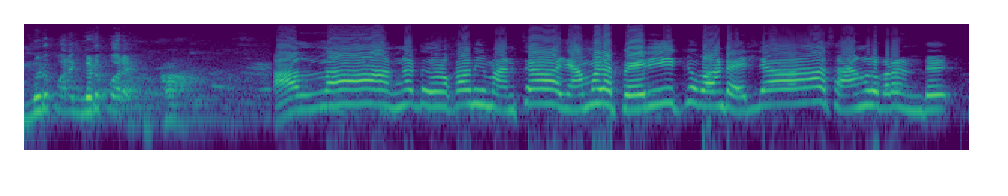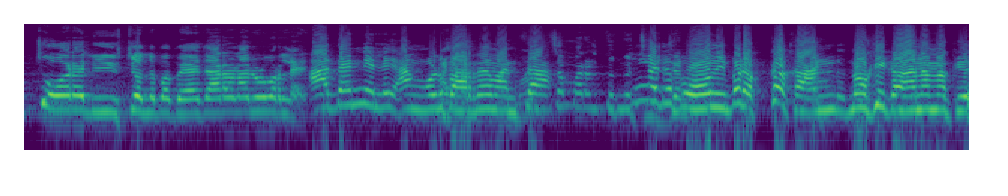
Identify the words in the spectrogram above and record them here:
ഇങ്ങോട്ട് പോരെ ഇങ്ങോട്ട് പോരെ. അല്ല അങ്ങോട്ട് നോക്കാൻ നീ മനസ്സാ. നമ്മളെ പെരീക്ക് വേണ്ട എല്ലാ സാധനങ്ങളും ഇവിടെ ഉണ്ട്. ചോര ലീസ്റ്റ് വന്നപ്പോ ബേജാറാണ് എന്നോട് പറഞ്ഞേ. അതന്നെയല്ലേ ഞാൻ അങ്ങോട്ട് പറഞ്ഞത് മനസ്സാ. ഇങ്ങോട്ട്. പോകുന്നു ഇവിടെ ഒക്കെ കണ്ട് നോക്കി കാണാൻ നമുക്ക്.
